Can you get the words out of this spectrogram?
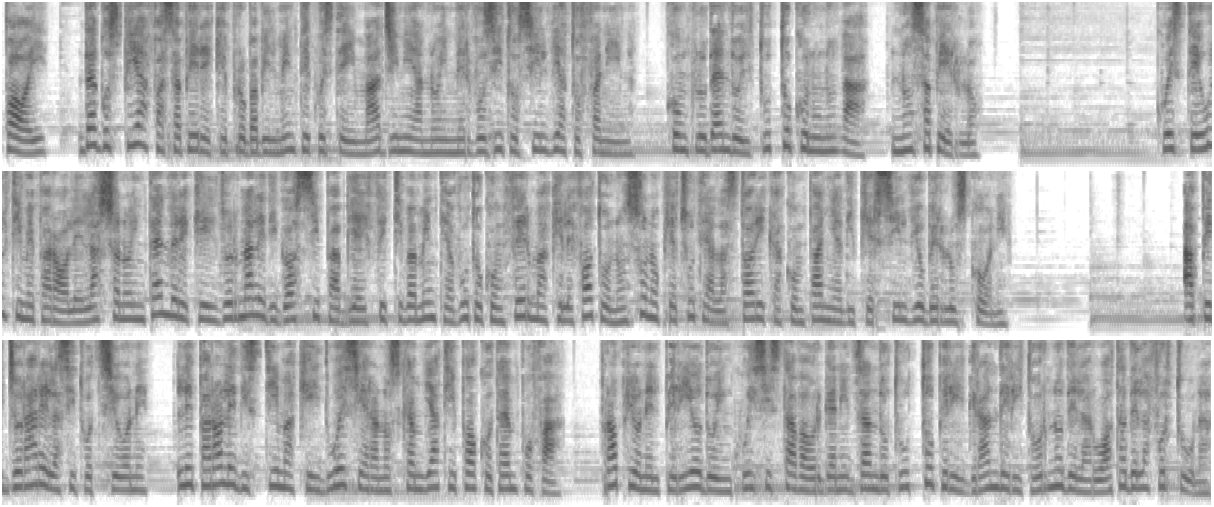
Poi, Dagospia fa sapere che probabilmente queste immagini hanno innervosito Silvia Toffanin, concludendo il tutto con un ah, non saperlo. Queste ultime parole lasciano intendere che il giornale di gossip abbia effettivamente avuto conferma che le foto non sono piaciute alla storica compagna di Pier Silvio Berlusconi. A peggiorare la situazione, le parole di stima che i due si erano scambiati poco tempo fa, proprio nel periodo in cui si stava organizzando tutto per il grande ritorno della ruota della fortuna.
